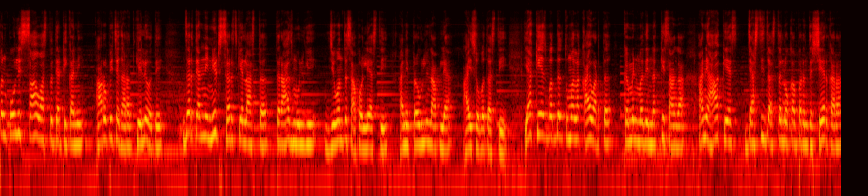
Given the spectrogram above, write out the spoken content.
पण पोलीस सहा वाजता त्या ठिकाणी आरोपीच्या घरात गेले होते. जर त्यांनी नीट सर्च केलं असतं तर आज मुलगी जिवंत सापडली असती आणि प्रौलीन आपल्या आईसोबत असती. या केसबद्दल तुम्हाला काय वाटतं? कमेंटमध्ये नक्की सांगा आणि हा केस जास्तीत जास्त लोकांपर्यंत शेअर करा.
